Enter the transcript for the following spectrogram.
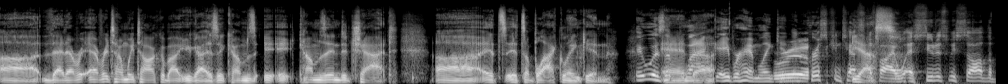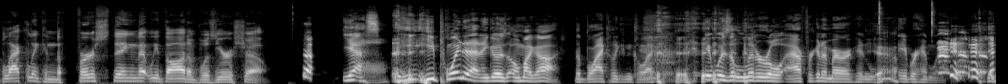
uh, that every every time we talk about you guys, it comes it, it comes into chat. Uh, it's it's a black Lincoln. It was a black uh, Abraham Lincoln. Real. Chris can testify. Yes. As soon as we saw the Black Lincoln, the first thing that we thought of was your show. Yes, Aw. he, he pointed at it and goes, "Oh my gosh, the Black Lincoln Collective." it was a literal African American Yeah. Abraham Lincoln.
